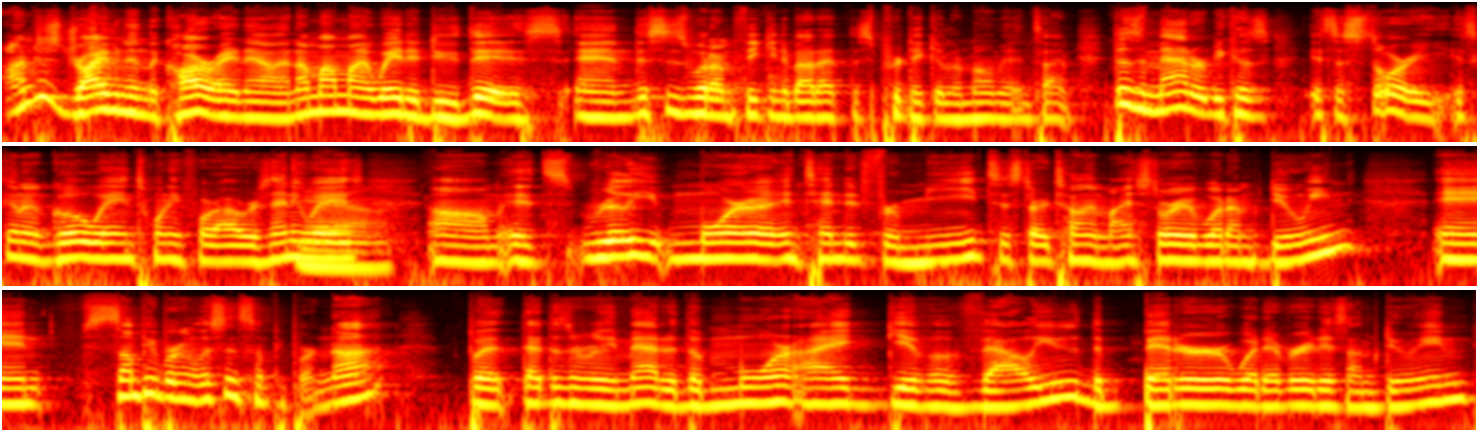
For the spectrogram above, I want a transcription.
I'm just driving in the car right now and I'm on my way to do this and this is what I'm thinking about at this particular moment in time. It doesn't matter because it's a story. It's going to go away in 24 hours anyways. Yeah. Um, it's really more intended for me to start telling my story of what I'm doing and some people are going to listen, some people are not, but that doesn't really matter. The more I give of value, the better whatever it is I'm doing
